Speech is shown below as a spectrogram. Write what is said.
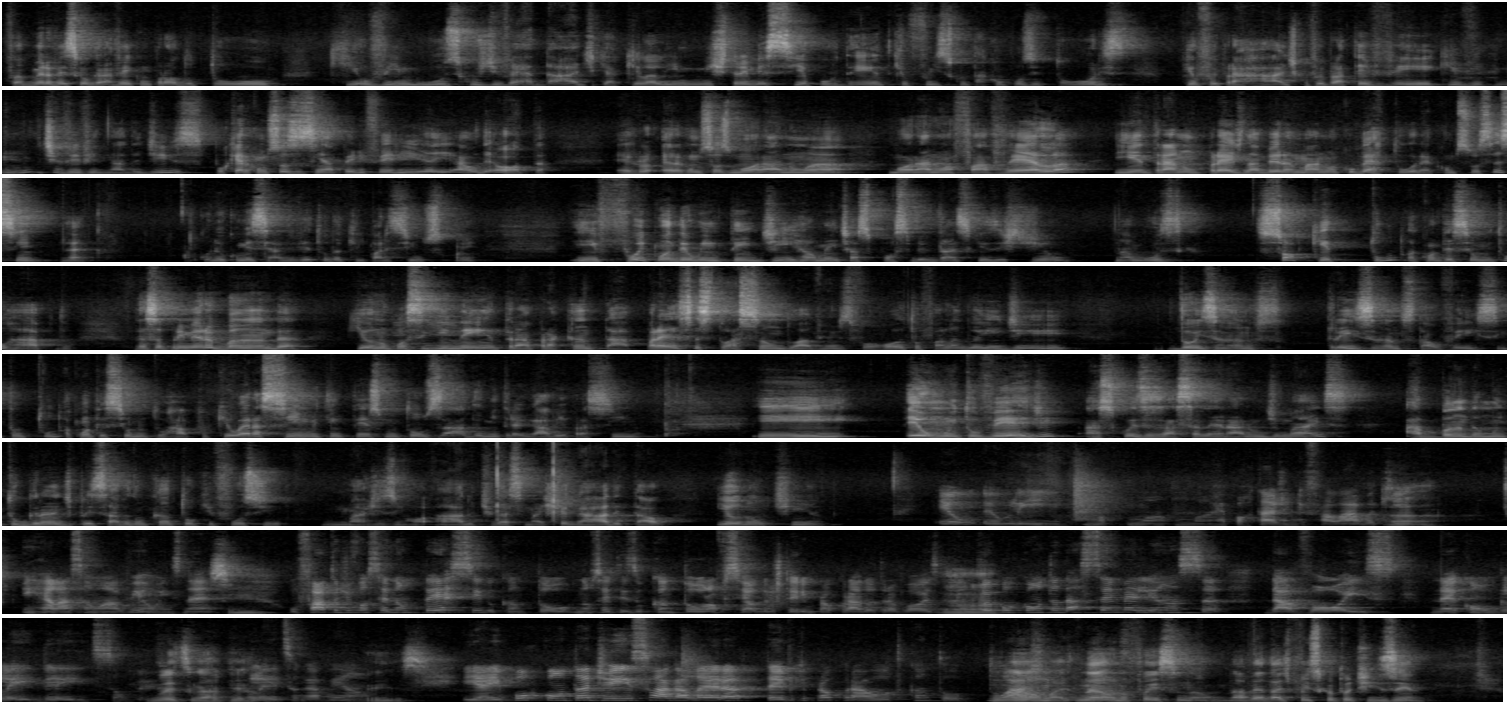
Foi a primeira vez que eu gravei com um produtor, que eu vi músicos de verdade, que aquilo ali me estremecia por dentro, que eu fui escutar compositores, que eu fui para rádio, que eu fui para TV, que eu não tinha vivido nada disso, porque era como se fosse assim, a periferia e a aldeota. Era como se fosse morar numa, morar numa favela e entrar num prédio na beira-mar, numa cobertura. É como se fosse assim, né? Quando eu comecei a viver tudo aquilo, parecia um sonho. E foi quando eu entendi realmente as possibilidades que existiam na música. Só que tudo aconteceu muito rápido. Dessa primeira banda, que eu não consegui nem entrar para cantar, para essa situação do Aviões de Forró, eu estou falando aí de dois anos, três anos talvez. Então tudo aconteceu muito rápido, porque eu era assim, muito intenso, muito ousado, eu me entregava e ia para cima. E eu muito verde, as coisas aceleraram demais, a banda muito grande precisava de um cantor que fosse mais desenrolado, tivesse mais chegada e tal, e eu não tinha. Eu, eu li uma, uma, uma reportagem que falava que, Ah, em relação a aviões, né? sim. O fato de você não ter sido cantor, não ser sido o cantor oficial deles terem procurado outra voz, Aham. foi por conta da semelhança da voz né, com o Gle- Gleidson. Gleidson Gavião. Gleidson Gavião. Isso. E aí, por conta disso, a galera teve que procurar outro cantor. Tu não, mas não, isso? não foi isso não. Na verdade foi isso que eu estou te dizendo.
